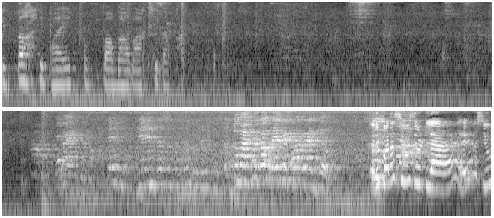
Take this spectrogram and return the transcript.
इथं आहे बाहेर पप्पा शिव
